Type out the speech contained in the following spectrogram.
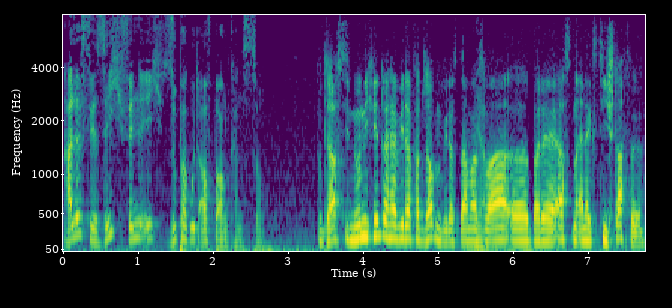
alle für sich, finde ich, super gut aufbauen kannst, so. Du darfst sie nur nicht hinterher wieder verjobben, wie das damals ja. war äh, bei der ersten NXT-Staffel.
